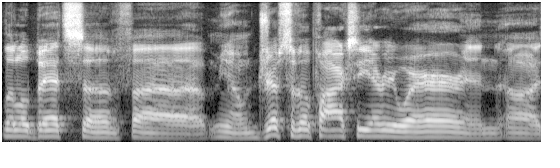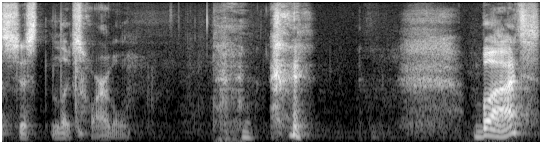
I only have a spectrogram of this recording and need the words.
little bits of uh, you know drips of epoxy everywhere, and oh, it's just looks horrible. but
